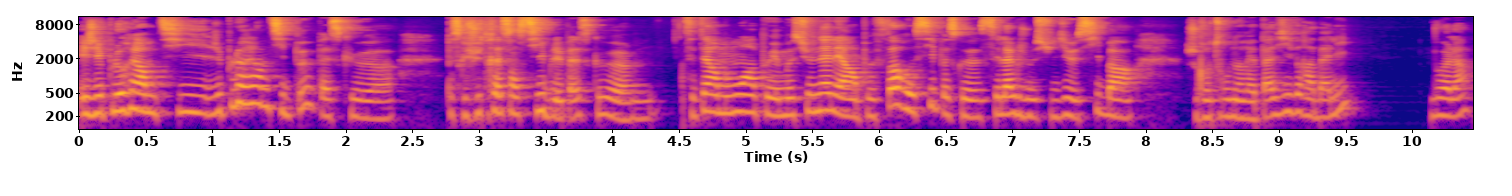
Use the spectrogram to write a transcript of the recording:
j'ai pleuré un petit pleuré un petit peu parce que euh, parce que je suis très sensible et parce que euh, c'était un moment un peu émotionnel et un peu fort aussi parce que c'est là que je me suis dit aussi ben je retournerai pas vivre à Bali. Voilà.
